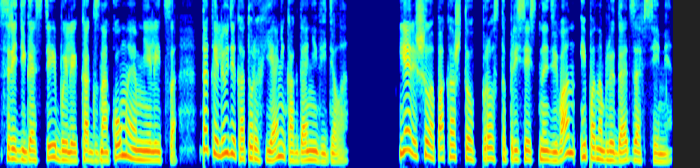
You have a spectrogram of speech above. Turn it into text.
Среди гостей были как знакомые мне лица, так и люди, которых я никогда не видела. Я решила пока что просто присесть на диван и понаблюдать за всеми.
